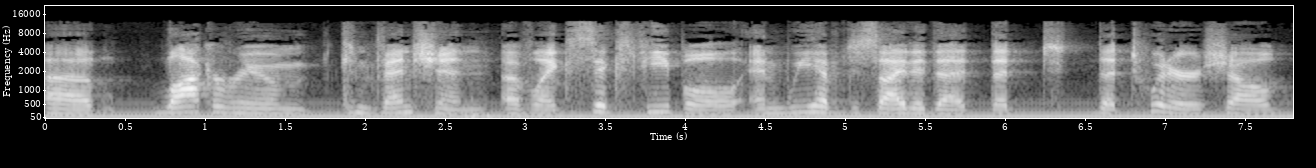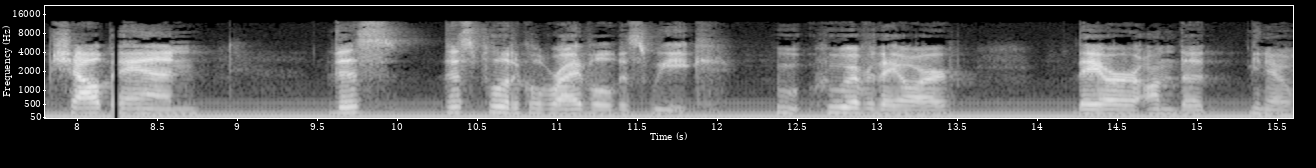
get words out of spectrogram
uh, locker room convention of like six people, and we have decided that that that Twitter shall shall ban this this political rival this week, who, whoever they are. They are on the you know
